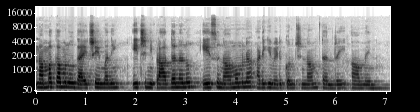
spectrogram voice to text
నమ్మకమును దయచేయమని ఈ చిన్ని ప్రార్థనను ఏసు నామమున అడిగి వేడుకొనుచున్నాం తండ్రి. ఆమెన్.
